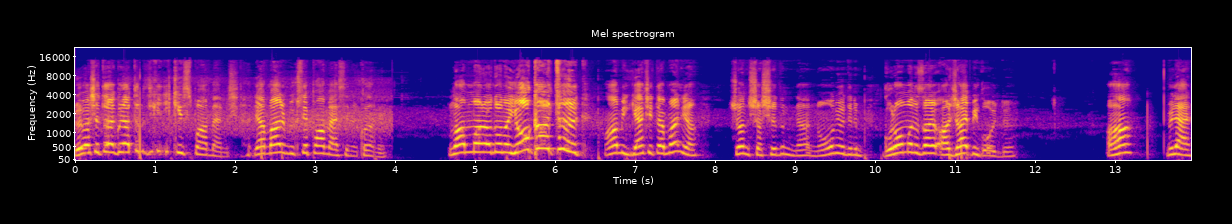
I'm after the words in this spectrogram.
Rövaşata'ya gol attığımız iki, 200 puan vermiş. Ya bari yüksek puan versin Konami. Lan Maradona yok artık! Abi gerçekten var ya. Şu an şaşırdım ya. Ne oluyor dedim. Gol olmadı zaten acayip bir goldü. Aha. Müller.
